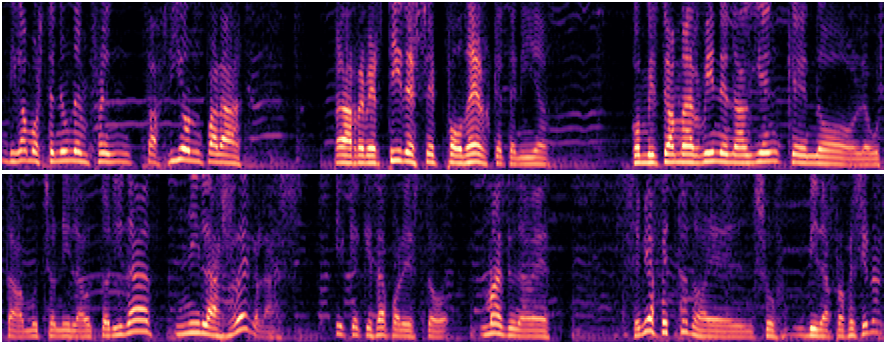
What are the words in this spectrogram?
digamos, tener una enfrentación para para revertir ese poder que tenía. Convirtió a Marvin en alguien que no le gustaba mucho ni la autoridad ni las reglas y que quizá por esto más de una vez se vio afectado en su vida profesional.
